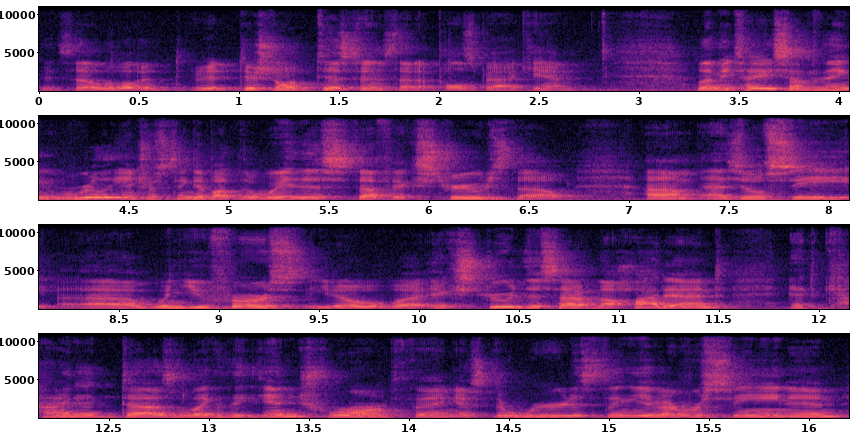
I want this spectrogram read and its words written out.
it's a little additional distance that it pulls back in. Let me tell you something really interesting about the way this stuff extrudes though. Um, as you'll see, uh, when you first, you know, uh, extrude this out of the hot end, it kind of does like the inchworm thing. It's the weirdest thing you've ever seen. And,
